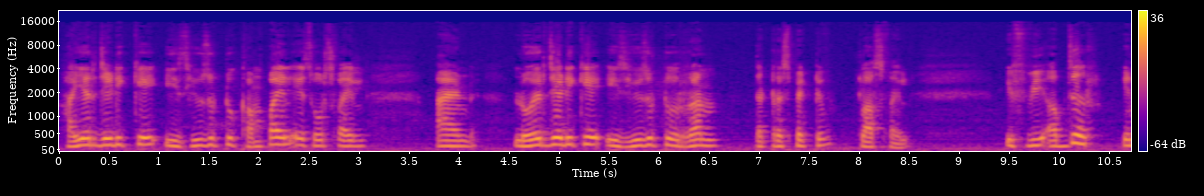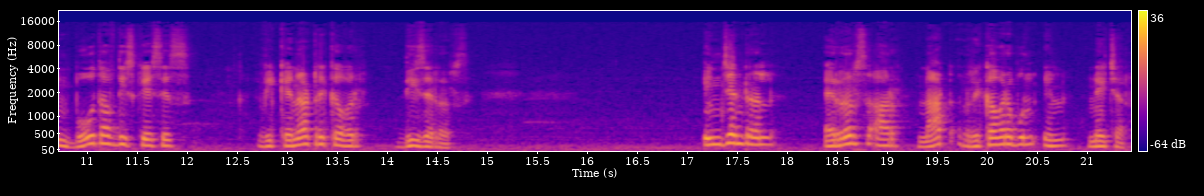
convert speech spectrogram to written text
higher JDK is used to compile a source file and lower JDK is used to run that respective class file. If we observe in both of these cases we cannot recover these errors. In general errors are not recoverable in nature.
